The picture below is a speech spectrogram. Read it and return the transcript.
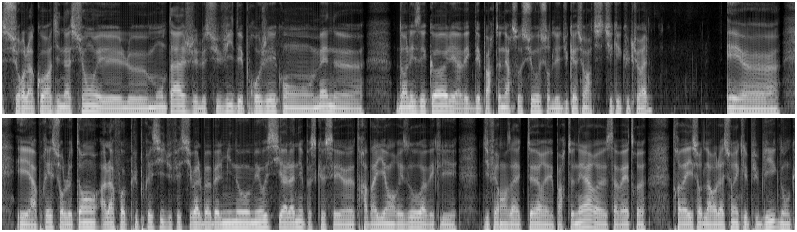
sur la coordination et le montage et le suivi des projets qu'on mène dans les écoles et avec des partenaires sociaux sur de l'éducation artistique et culturelle. Et, euh, et après, sur le temps à la fois plus précis du festival Babel Mino, mais aussi à l'année, parce que c'est euh, travailler en réseau avec les différents acteurs et partenaires, euh, ça va être travailler sur de la relation avec les publics, donc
